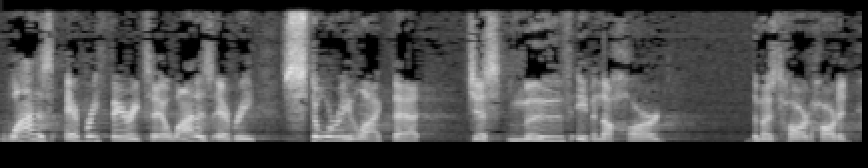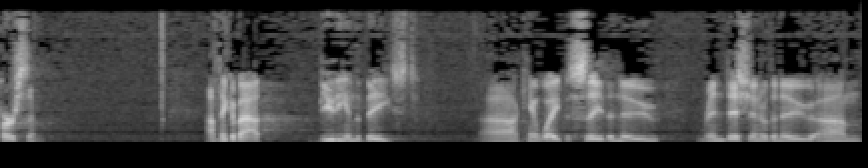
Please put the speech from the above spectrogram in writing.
Why does every fairy tale, why does every story like that just move even the hard, the most hard-hearted person? I think about Beauty and the Beast. Uh, I can't wait to see the new rendition or the new um,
